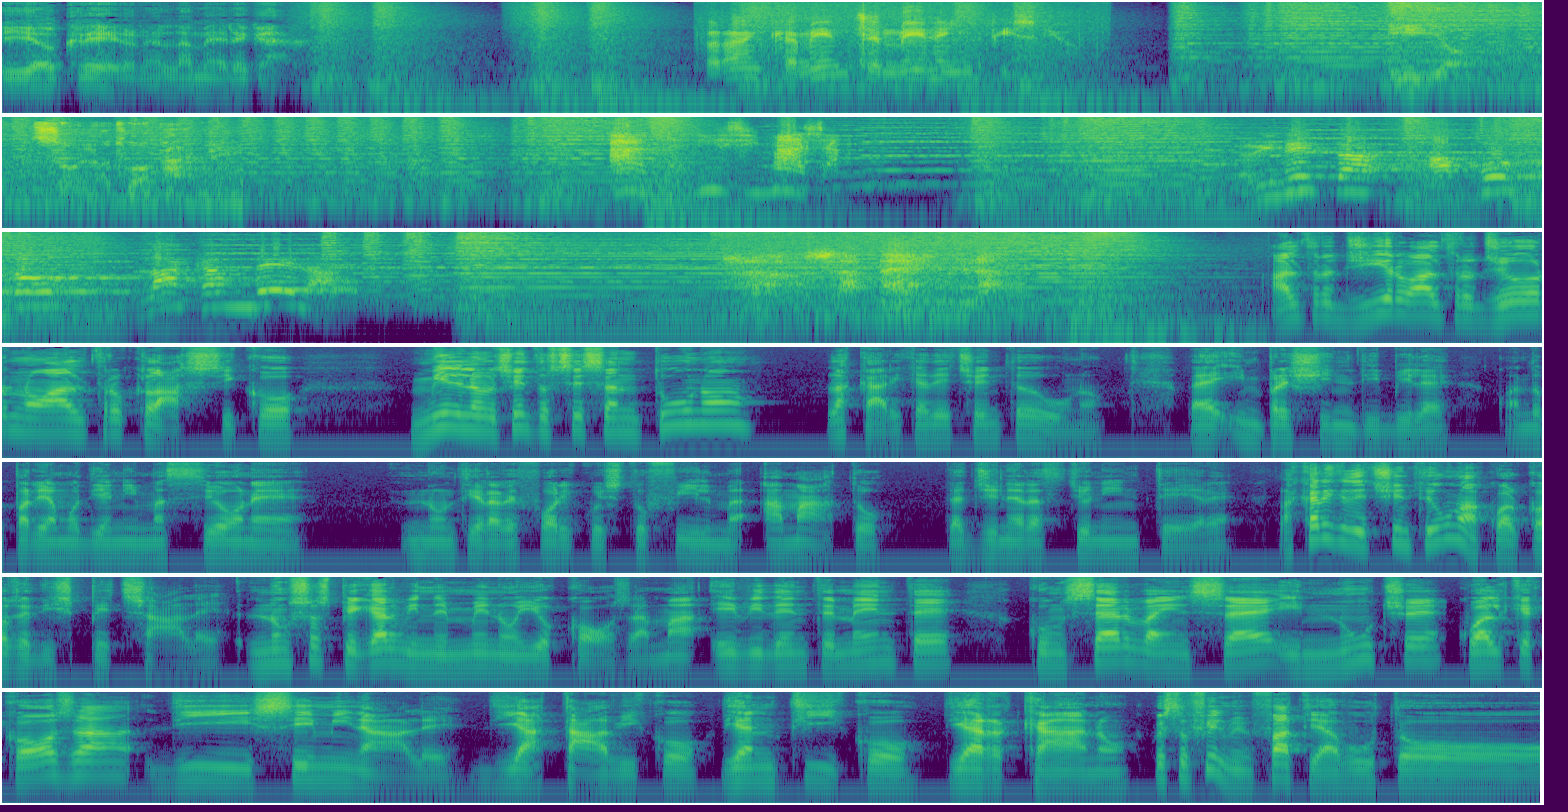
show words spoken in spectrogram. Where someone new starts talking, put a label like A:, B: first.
A: Io credo nell'America.
B: Francamente me ne infischio.
C: Io sono tuo padre.
D: Anna Nishimasa.
E: Rimetta a posto la candela.
A: Rosa bella.
F: Altro giro, altro giorno, altro classico. 1961, la carica dei 101. Beh, imprescindibile quando parliamo di animazione non tirare fuori questo film amato da generazioni intere. La carica dei 101 ha qualcosa di speciale. Non so spiegarvi nemmeno io cosa, ma evidentemente conserva in sé, in nuce, qualche cosa di seminale, di atavico, di antico, di arcano. Questo film infatti ha avuto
